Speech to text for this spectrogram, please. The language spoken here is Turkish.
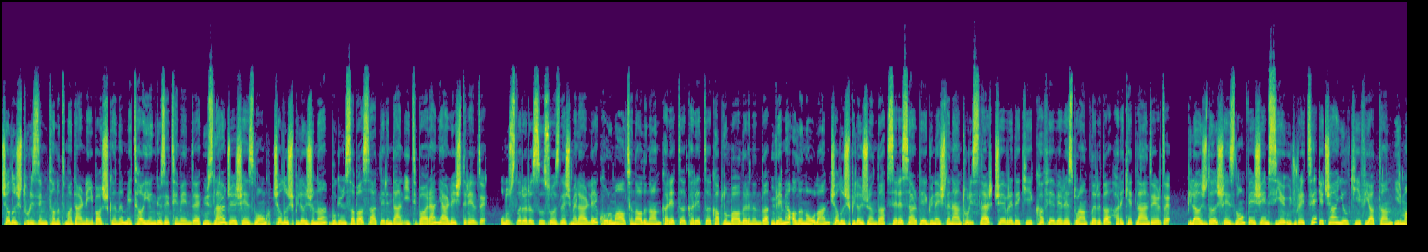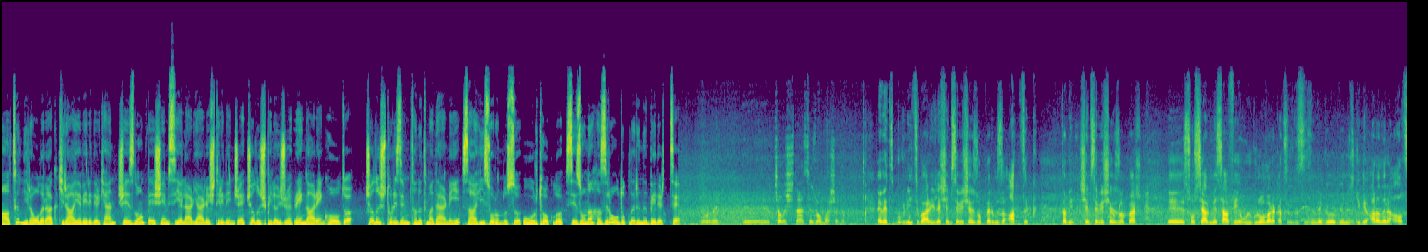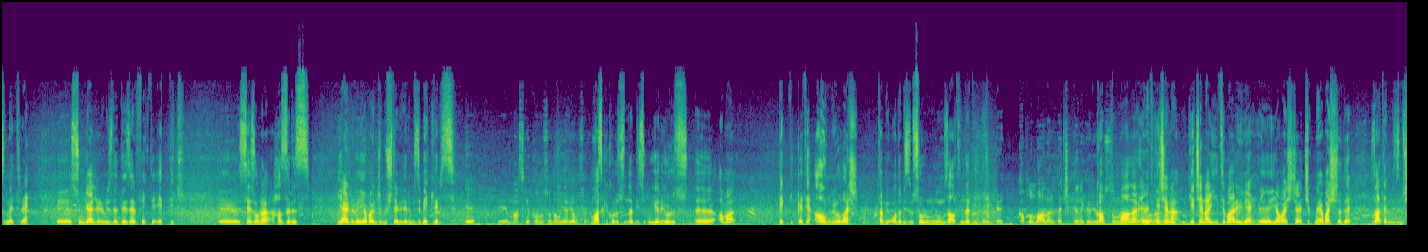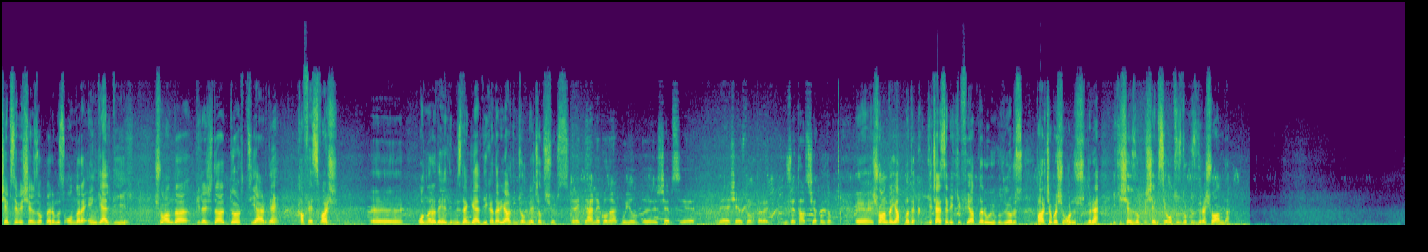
Çalış Turizm Tanıtma Derneği Başkanı Mete Ay'ın gözetiminde yüzlerce şezlong Çalış plajına bugün sabah saatlerinden itibaren yerleştirildi. Uluslararası sözleşmelerle koruma altına alınan Caretta Caretta kaplumbağalarının da üreme alanı olan Çalış plajında sere serpe güneşlenen turistler çevredeki kafe ve restoranları da hareketlendirdi. Plajda şezlong ve şemsiye ücreti geçen yılki fiyattan 26 lira olarak kiraya verilirken şezlong ve şemsiyeler yerleştirilince Çalış plajı rengarenk oldu. Çalış Turizm Tanıtma Derneği sahil sorumlusu Uğur Toklu sezona hazır olduklarını belirtti. Uğur Bey, e, çalışta sezon başladı. Evet, bugün itibariyle şemsiye ve şezlonglarımızı attık. Tabii şemsiye ve şezlonglar e, sosyal mesafeye uygun olarak atıldı. Sizin de gördüğünüz gibi araları 6 metre. E, süngerlerimizi de dezenfekte ettik. E, sezona hazırız. Yerli ve yabancı müşterilerimizi bekleriz. Evet, e, maske konusunda uyarıyor musun? Maske konusunda biz uyarıyoruz e, ama pek dikkate almıyorlar. Tabii o da bizim sorumluluğumuz altında değil. Evet, kaplumbağaları da çıktığını görüyoruz. Kaplumbağalar evet geçen geçen ay itibariyle e, yavaşça çıkmaya başladı. Zaten bizim şemsiye ve şezlonglarımız onlara engel değil. Şu anda plajda dört yerde kafes var. E, onlara da elimizden geldiği kadar yardımcı olmaya çalışıyoruz. Evet, dernek olarak bu yıl e, şemsiye ve şezlonglara ücret artışı yapıldı mı? E, şu anda yapmadık. Geçen seneki fiyatları uyguluyoruz. Parça başı 13 lira, iki şezlong bir şemsiye 39 lira şu anda.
